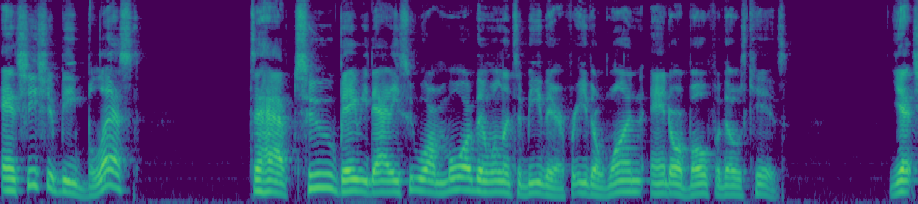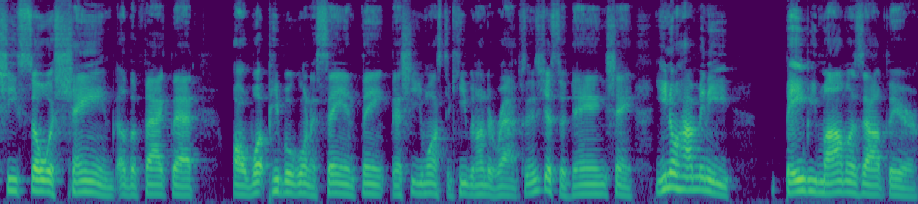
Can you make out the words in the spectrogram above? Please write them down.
and she should be blessed to have two baby daddies who are more than willing to be there for either one and or both of those kids. Yet she's so ashamed of the fact that or what people are going to say and think that she wants to keep it under wraps. And it's just a dang shame. You know how many baby mamas out there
